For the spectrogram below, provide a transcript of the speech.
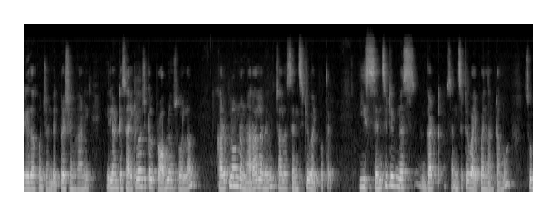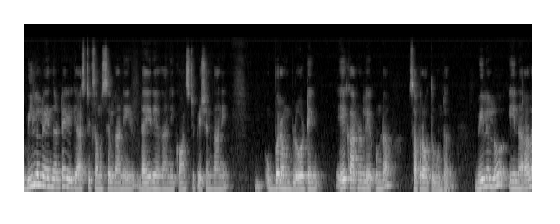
లేదా కొంచెం డిప్రెషన్ కానీ ఇలాంటి సైకలాజికల్ ప్రాబ్లమ్స్ వల్ల కడుపులో ఉన్న నరాలు అనేవి చాలా సెన్సిటివ్ అయిపోతాయి. ఈ సెన్సిటివ్నెస్ గట్ సెన్సిటివ్ అయిపోయింది అంటాము. సో వీళ్ళలో ఏంటంటే ఈ గ్యాస్ట్రిక్ సమస్యలు కానీ డైరియా కానీ కాన్స్టిపేషన్ కానీ ఉబ్బరం బ్లోటింగ్ ఏ కారణం లేకుండా సఫర్ అవుతూ ఉంటారు. వీళ్ళలో ఈ నరాల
